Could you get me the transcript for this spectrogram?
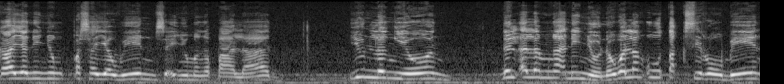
Kaya ninyong pasayawin sa inyong mga palad. Yun lang yun. Dahil alam nga ninyo na walang utak si Robin.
